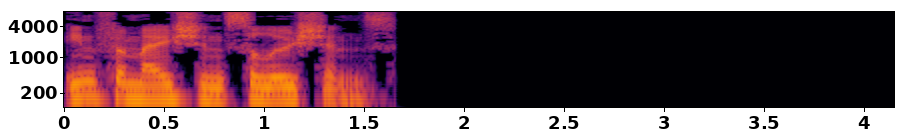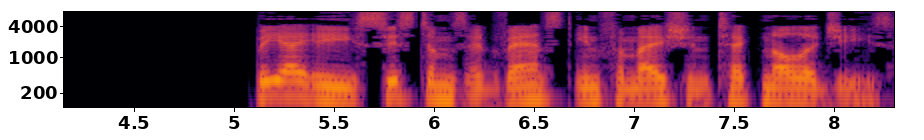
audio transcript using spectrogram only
Information Solutions. BAE Systems Advanced Information Technologies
